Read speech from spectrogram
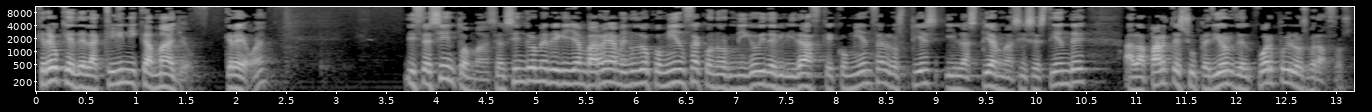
Creo que de la clínica Mayo, creo. ¿eh? Dice síntomas. El síndrome de Guillain-Barré a menudo comienza con hormigueo y debilidad, que comienza en los pies y las piernas y se extiende a la parte superior del cuerpo y los brazos.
